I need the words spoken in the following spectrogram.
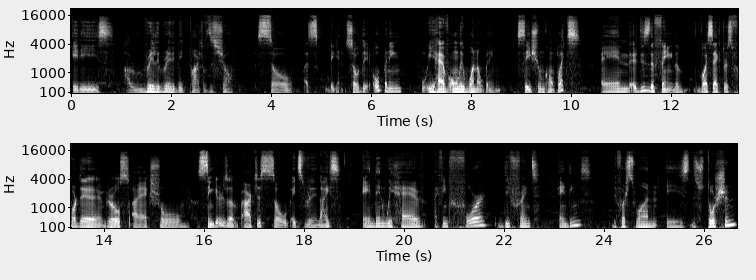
it is a really, really big part of the show. So let's begin. So the opening, we have only one opening, Seishun Complex. And this is the thing, the voice actors for the girls are actual singers of artists, so it's really nice. And then we have, I think, four different endings. The first one is Distortion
